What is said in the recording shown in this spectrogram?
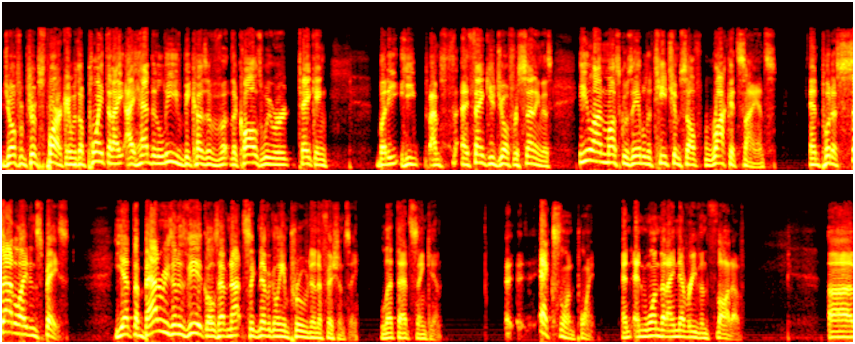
Joe from Trips Park. It was a point that I, I had to leave because of the calls we were taking. But he, he I'm, I thank you, Joe, for sending this. Elon Musk was able to teach himself rocket science and put a satellite in space. Yet the batteries in his vehicles have not significantly improved in efficiency. Let that sink in. Excellent point, and and one that I never even thought of. Uh,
